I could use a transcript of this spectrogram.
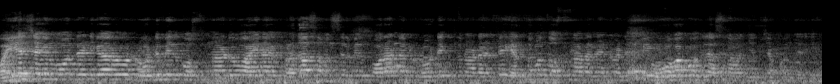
వైఎస్ జగన్మోహన్ రెడ్డి గారు రోడ్డు మీదకి వస్తున్నాడు ఆయన ప్రజా సమస్యల మీద పోరాటానికి రోడ్డు ఎక్కుతున్నాడు అంటే ఎంతమంది వస్తున్నారు అనేటువంటిది మీ ఊహకు వదిలేస్తున్నామని చెప్పి చెప్పడం జరిగింది.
